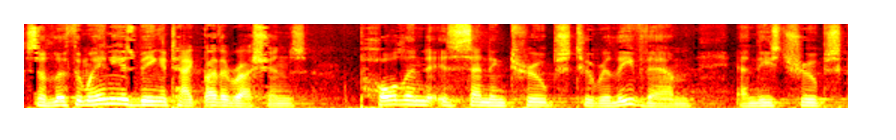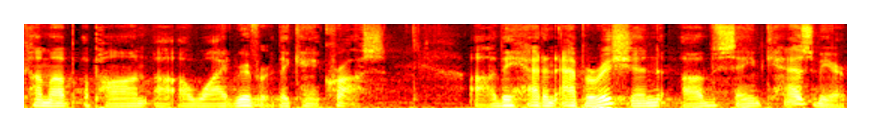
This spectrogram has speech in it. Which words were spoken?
So Lithuania is being attacked by the Russians. Poland is sending troops to relieve them, and these troops come up upon a, a wide river. They can't cross. Uh, they had an apparition of Saint Casimir,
